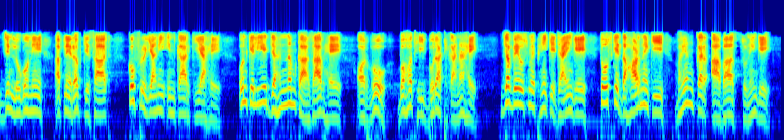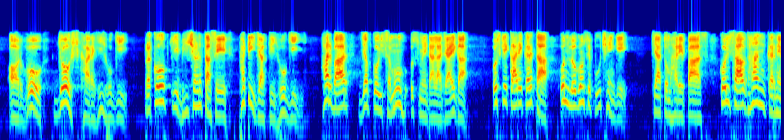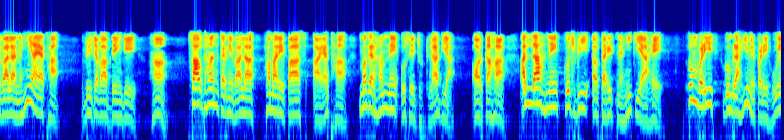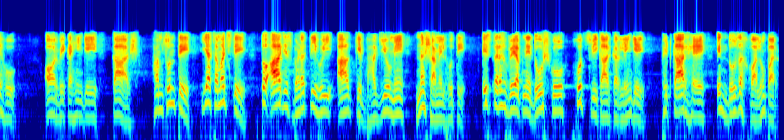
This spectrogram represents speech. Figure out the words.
जिन लोगों ने अपने रब के साथ कुफ्र यानी इनकार किया है उनके लिए जहन्नम का अजाब है और वो बहुत ही बुरा ठिकाना है जब वे उसमें फेंके जाएंगे तो उसके दहाड़ने की भयंकर आवाज सुनेंगे और वो जोश खा रही होगी। प्रकोप की भीषणता से फटी जाती होगी। हर बार जब कोई समूह उसमें डाला जाएगा, उसके कार्यकर्ता उन लोगों से पूछेंगे, क्या तुम्हारे पास कोई सावधान करने वाला नहीं आया था? वे जवाब देंगे हाँ सावधान करने वाला हमारे पास आया था, मगर हमने उसे झुठला दिया और कहा, अल्लाह ने कुछ भी अवतरित नहीं किया है। तुम बड़ी गुमराही में पड़े हुए हो। और वे कहेंगे, काश हम सुनते या समझते तो आज इस भड़कती हुई आग के भागियों में न शामिल होते। इस तरह वे अपने दोष को खुद स्वीकार कर लेंगे। फिटकार है इन दोजख वालों पर।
